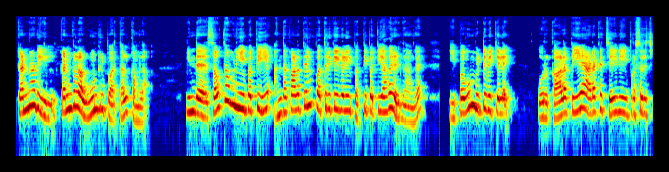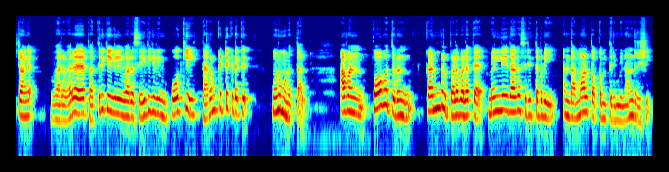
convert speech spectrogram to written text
கண்ணாடியில் கண்களால் ஊன்றி பார்த்தாள் கமலா. இந்த சௌத்தாமணியை பற்றி அந்த காலத்திலும் பத்திரிகைகளில் பத்தி பத்தியாக எழுதினாங்க இப்பவும் விட்டு வைக்கலை. ஒரு காலத்தையே அடக்க செய்தியை பிரசுரிச்சிட்டாங்க. வர வர பத்திரிகைகளில் வர செய்திகளின் போக்கி தரம் கெட்டு கிடக்கு. முணுமுணுத்தாள். அவன் கோபத்துடன் கண்கள் பளபளக்க மெல்லியதாக சிரித்தபடி அந்த அம்மாள் பக்கம் திரும்பினான் ரிஷி.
